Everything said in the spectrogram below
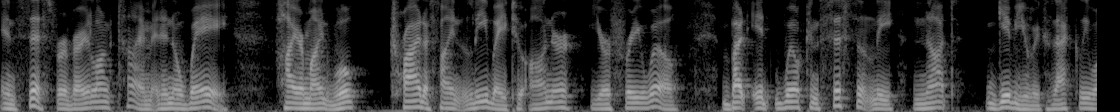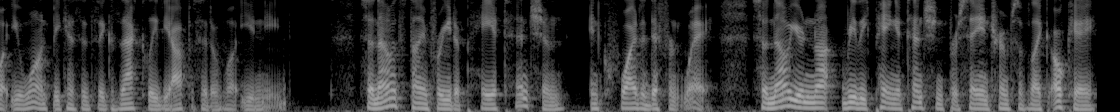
insist for a very long time and in a way higher mind will try to find leeway to honor your free will, but it will consistently not give you exactly what you want because it's exactly the opposite of what you need. So now it's time for you to pay attention in quite a different way. So now you're not really paying attention per se in terms of like, okay,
